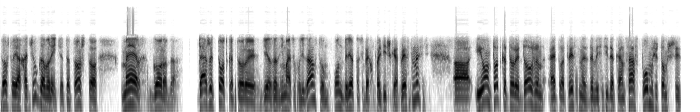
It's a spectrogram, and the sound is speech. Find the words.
То, что я хочу говорить, это то, что мэр города, даже тот, который занимается хулиганством, он берет на себя политическую ответственность, Uh, и он тот, который должен эту ответственность довести до конца с помощью в том числе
